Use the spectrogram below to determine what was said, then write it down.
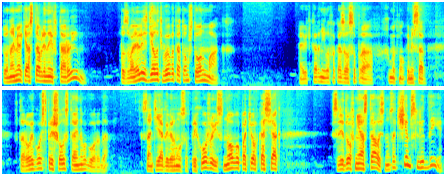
то намеки, оставленные вторым, позволяли сделать вывод о том, что он маг. А ведь Корнилов оказался прав, хмыкнул комиссар. Второй гость пришел из тайного города. Сантьяго вернулся в прихожую и снова потер косяк. Следов не осталось. Но зачем следы?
